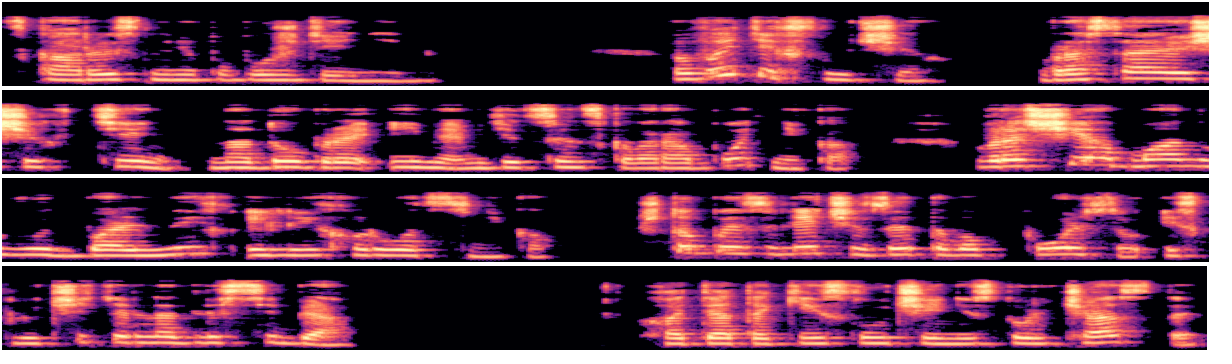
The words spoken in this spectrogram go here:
с корыстными побуждениями. В этих случаях, бросающих тень на доброе имя медицинского работника, врачи обманывают больных или их родственников, чтобы извлечь из этого пользу исключительно для себя. Хотя такие случаи не столь часты,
